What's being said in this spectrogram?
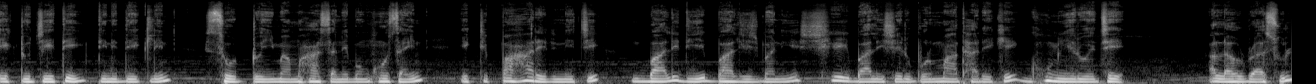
একটু যেতেই তিনি দেখলেন ছোট্ট ইমাম হাসান এবং হোসাইন একটি পাহাড়ের নিচে বালি দিয়ে বালিশ বানিয়ে সেই বালিশের উপর মাথা রেখে ঘুমিয়ে রয়েছে। আল্লাহর রাসুল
